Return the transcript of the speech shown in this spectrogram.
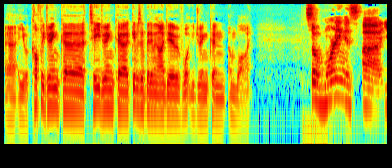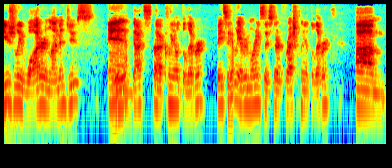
uh, are you a coffee drinker, tea drinker? Give us a bit of an idea of what you drink and, and why. So morning is uh, usually water and lemon juice, and yeah. that's uh, clean out the liver basically yep. every morning. So I start fresh, clean up the liver. Um,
